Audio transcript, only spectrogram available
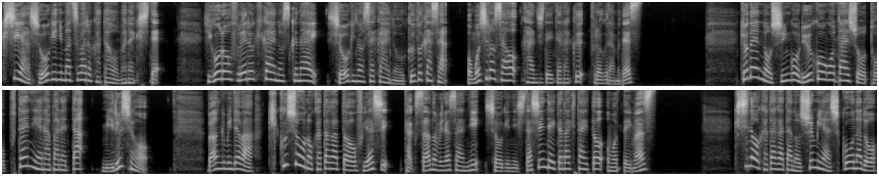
棋士や将棋にまつわる方をお招きして、日頃触れる機会の少ない将棋の世界の奥深さ、面白さを感じていただくプログラムです。去年の新語・流行語大賞トップ10に選ばれたミル賞。番組では、菊賞の方々を増やし、たくさんの皆さんに将棋に親しんでいただきたいと思っています。棋士の方々の趣味や思考など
